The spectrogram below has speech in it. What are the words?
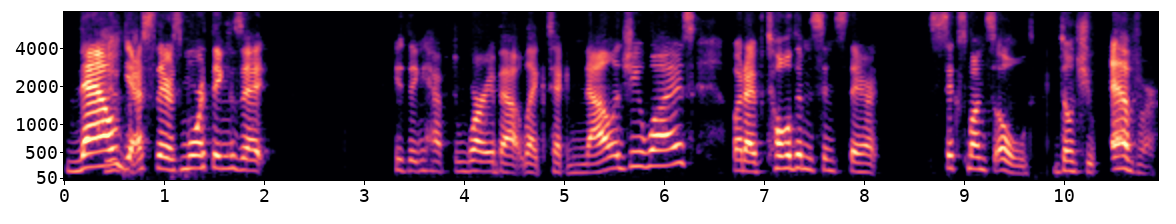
now, Yeah. yes, there's more things that you think you have to worry about like technology wise, but I've told them since they're six months old, don't you ever,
